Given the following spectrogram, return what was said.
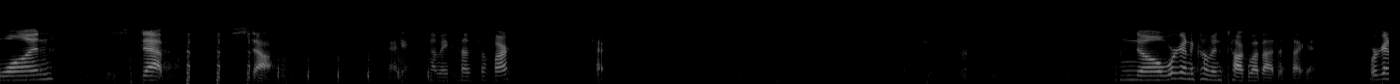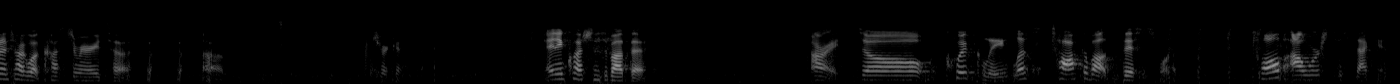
one step stuff. Okay? Does that make sense so far? Okay. No, we're going to come and talk about that in a second. We're going to talk about customary to um, trick in a second. Any questions about this? All right, so quickly, let's talk about this one. 12 hours to seconds.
